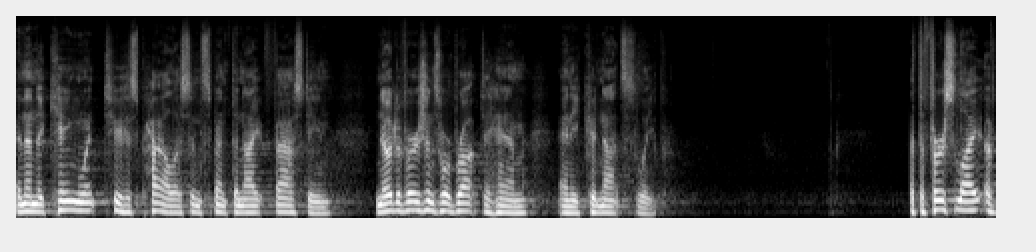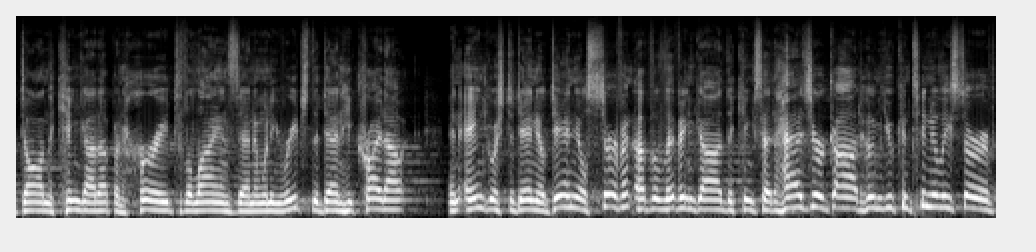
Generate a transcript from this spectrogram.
And then the king went to his palace and spent the night fasting. No diversions were brought to him, and he could not sleep. At the first light of dawn, the king got up and hurried to the lion's den. And when he reached the den, he cried out in anguish to Daniel, Daniel, servant of the living God, the king said, Has your God, whom you continually serve,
